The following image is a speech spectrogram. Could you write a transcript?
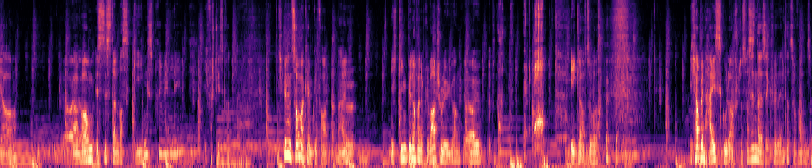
Ja. Ja, Aber warum auch. ist es dann was gegens Privileg? Ich verstehe es gerade nicht. Ich bin ins Sommercamp gefahren. Nein. Nö. Ich ging, bin auf eine Privatschule gegangen. Ja. Nö. Ekelhaft sowas. Ich habe einen Highschool-Abschluss. Was ist denn da das Äquivalent dazu von uns?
